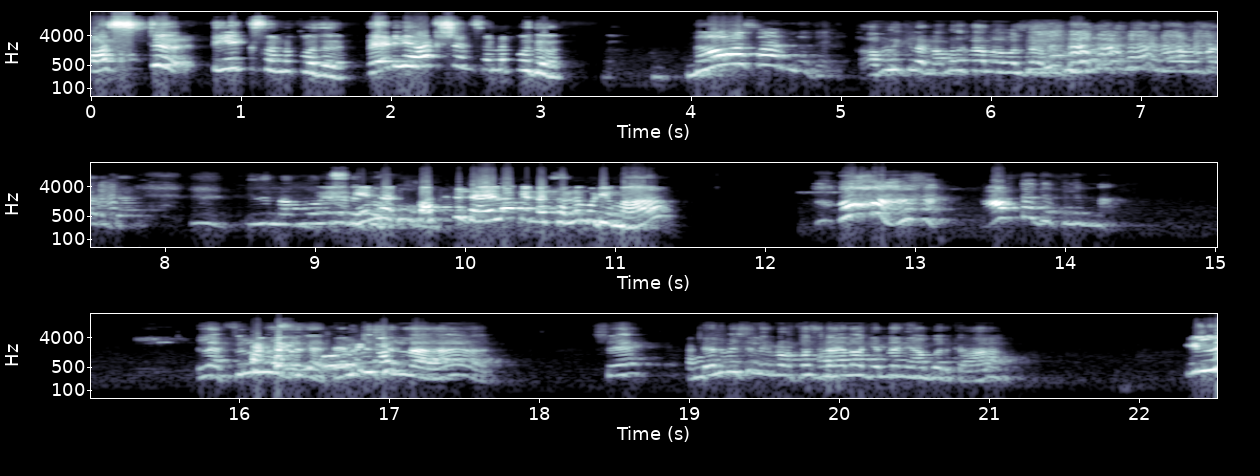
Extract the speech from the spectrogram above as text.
ஃபர்ஸ்ட் டேக் சொன்னபோது. ரெடி ஆக்ஷன் சொன்னபோது. நர்வஸா இருந்தது. அவளுக்கு இல்ல நம்மளுக்கு தான் ஆ இருக்கு. இது நம்ம என்ன. ஃபர்ஸ்ட் டயலாக் என்ன சொல்ல முடியுமா? ஆஃப்டர் த பிலிம் தான். இல்ல பிலிம் விட்டுருங்க டெலிவிஷன்ல ஷே டெலிவிஷன்ல என்னோட ஃபர்ஸ்ட் டயலாக் என்ன ஞாபகம் இருக்கா? இல்ல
